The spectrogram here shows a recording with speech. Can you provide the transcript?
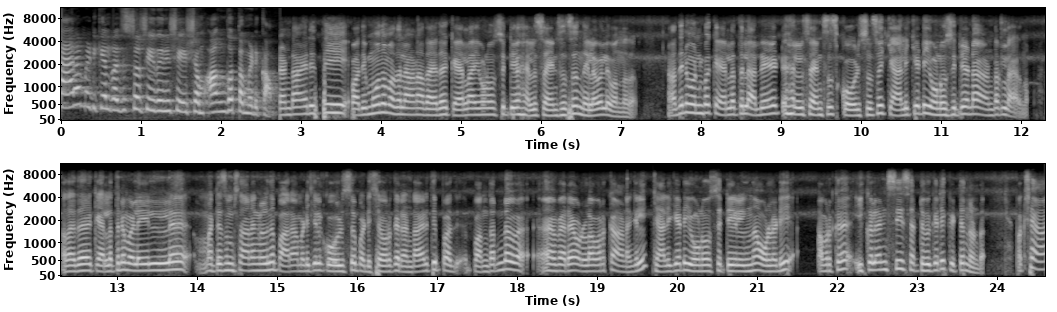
പാരാമെഡിക്കൽ രജിസ്റ്റർ ചെയ്തതിനു ശേഷം അംഗത്വം എടുക്കാം. രണ്ടായിരത്തി പതിമൂന്ന് മുതലാണ് അതായത് Kerala university of health sciences നിലവിൽ വന്നത്. അതിനു മുൻപ് കേരളത്തിൽ allied health sciences courses Calicut യൂണിവേഴ്സിറ്റിയുടെ അണ്ടറിലായിരുന്നു. അതായത് കേരളത്തിന് വെളിയിൽ മറ്റ് സംസ്ഥാനങ്ങളിൽ നിന്ന് പാരാമെഡിക്കൽ കോഴ്സ് പഠിച്ചവർക്ക് രണ്ടായിരത്തി പന്ത്രണ്ട് വരെ ഉള്ളവർക്കാണെങ്കിൽ കാലിക്കറ്റ് യൂണിവേഴ്സിറ്റിയിൽ നിന്ന് ഓൾറെഡി അവർക്ക് ഇക്വലൻസി സർട്ടിഫിക്കറ്റ് കിട്ടുന്നുണ്ട്. പക്ഷേ ആ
